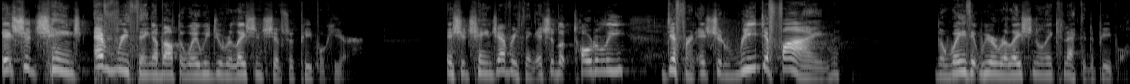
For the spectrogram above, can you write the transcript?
it should change everything about the way we do relationships with people here. It should change everything. It should look totally different. It should redefine the way that we are relationally connected to people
